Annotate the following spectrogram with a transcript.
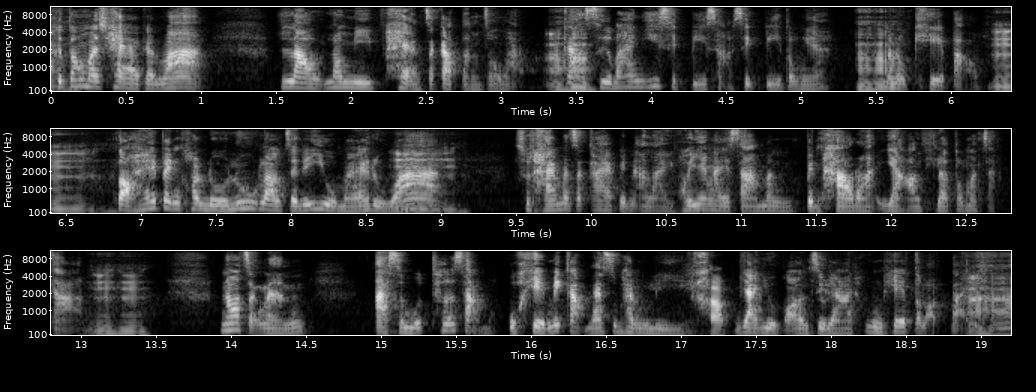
คือต้องมาแชร์กันว่า เราเรามีแผนจะกลับต่างจังหวัดอ่าฮะการซื้อบ้าน 20 ปี 30 ปีตรงเนี้ยอ่าฮะมันโอเคเปล่าอืมต่อให้เป็นคอนโดลูกเราจะได้อยู่ไหมหรือว่าอืม สุดท้ายมันจะกลายเป็นอะไร เพราะยังไงซะมันเป็นภาระยาวที่เราต้องมาจัดการอืมฮึนอกจากนั้นอาสมมติเทิดศักดิ์โอเคไม่กลับแล้วสุพรรณบุรีครับอยากอยู่กับออนจิลาที่กรุงเทพตลอดไปอ่าฮะ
